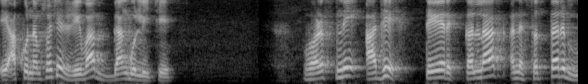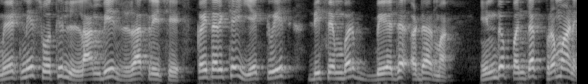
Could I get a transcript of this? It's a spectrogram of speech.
એ આખું નામ શું છે? રીવા ગાંગુલી છે. વર્ષની આજે તેર કલાક અને સત્તર મિનિટની સૌથી લાંબી રાત્રિ છે. કઈ તારીખ છે? એકવીસ ડિસેમ્બર બે હજાર અઢારમાં. હિન્દુ પંચાગ પ્રમાણે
